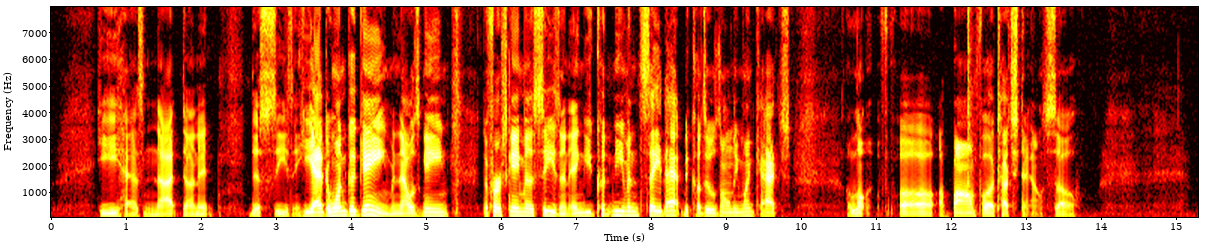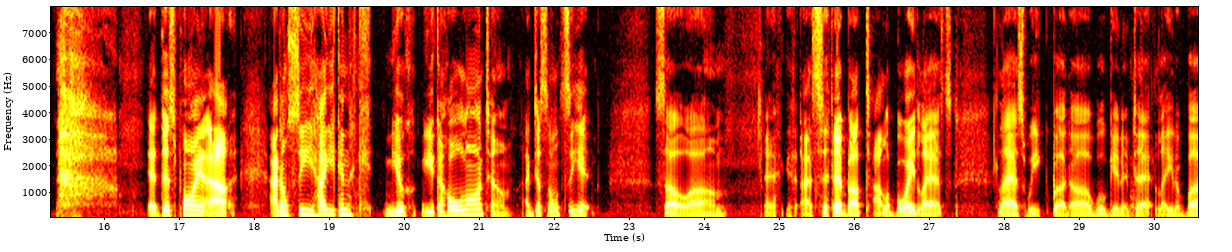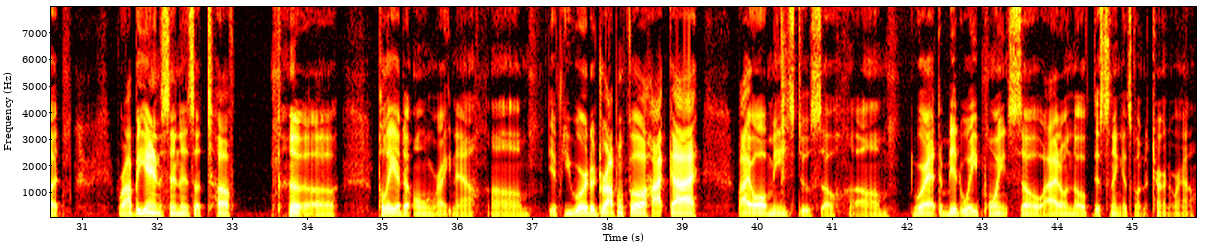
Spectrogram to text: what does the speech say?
He has not done it this season. He had the one good game, and that was game the first game of the season, and you couldn't even say that because it was only one catch, a, long, uh, a bomb for a touchdown. So at this point, I I don't see how you can you you can hold on to him. I just don't see it. So um, I said that about Tyler Boyd last last week, but uh, we'll get into that later. But Robby Anderson is a tough uh, player to own right now. Um, if you were to drop him for a hot guy, by all means do so. Um, we're at the midway point, so I don't know if this thing is going to turn around.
